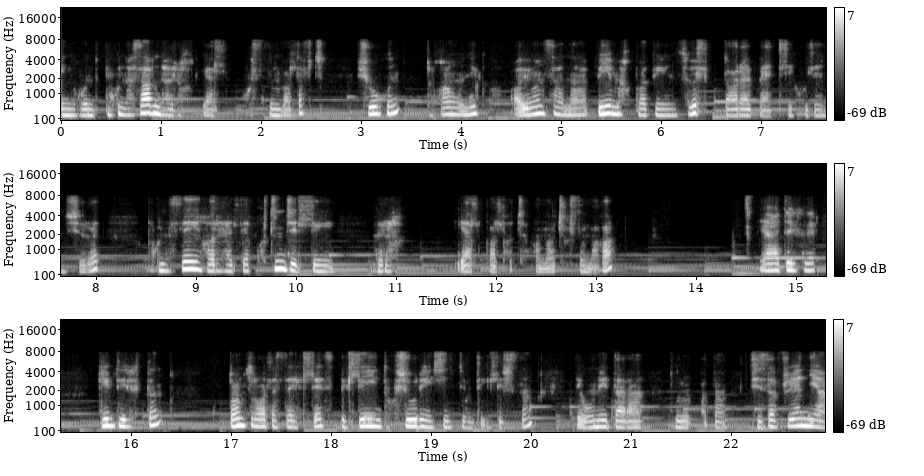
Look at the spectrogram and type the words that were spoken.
энэ хүнд бүх насаар нь хорих ял хүссэн боловч шүүх нь тухайн хүнийг оюун санаа, бие махбодын сүл дорой байдлыг хүлээн зөвшөөрөөд бүх насны 20 хайлыг 30 жилийн хорих ял болгож оноож өгсөн байгаа. Яагаад гэхээр гэмт хэрэгтэн дунд сургуулиасаа эхлээд сэтгэлийн төгшөөрийн шинж тэмдэг илэрсэн. Тэгээ үүний дараа одоо шизофрения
